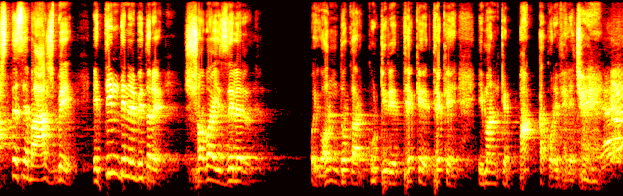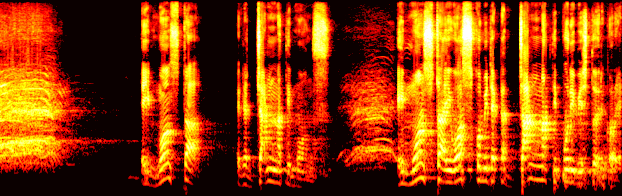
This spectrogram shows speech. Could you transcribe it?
আসতেছে বা আসবে, এই তিন দিনের ভিতরে সবাই জেলের ওই অন্ধকার কুটিরে থেকে থেকে ইমানকে পাক্কা করে ফেলেছে। এই মঞ্চটা একটা জান্নাতি মঞ্চ এই মঞ্চটা এই ওয়াস কমিটি একটা জান্নাতি পরিবেশ তৈরি করে।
